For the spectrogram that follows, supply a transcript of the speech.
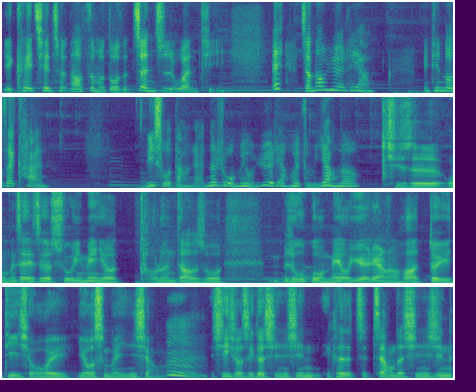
也可以牵扯到这么多的政治问题。哎，讲到月亮，每天都在看，理所当然。那如果没有月亮会怎么样呢？其实我们在这个书里面有讨论到说，如果没有月亮的话，对于地球会有什么影响？嗯，地球是一颗行星，一颗这这样的行星，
